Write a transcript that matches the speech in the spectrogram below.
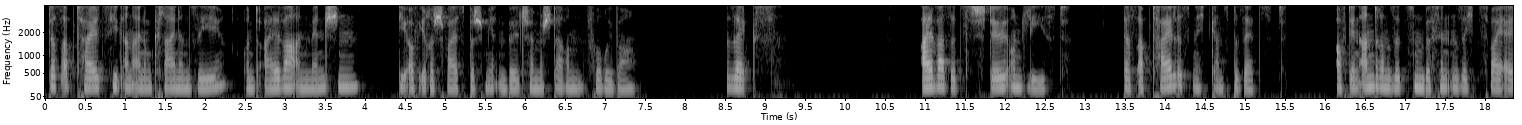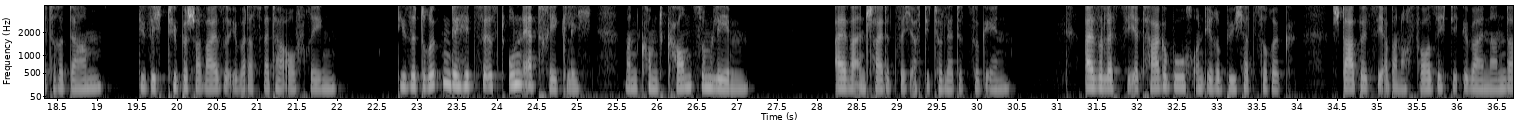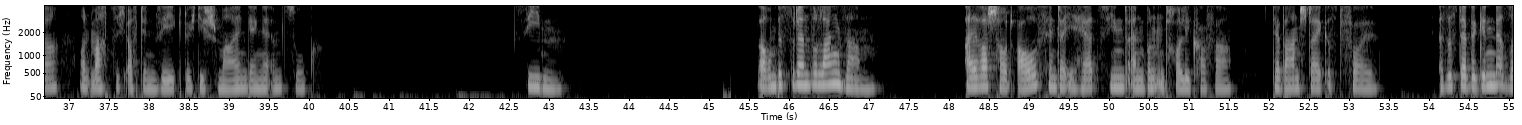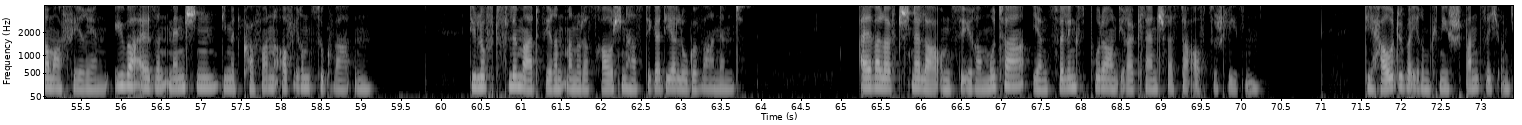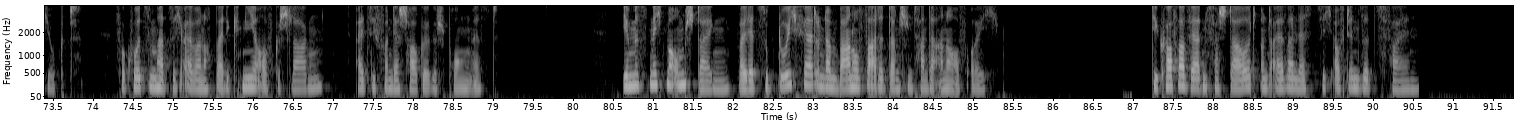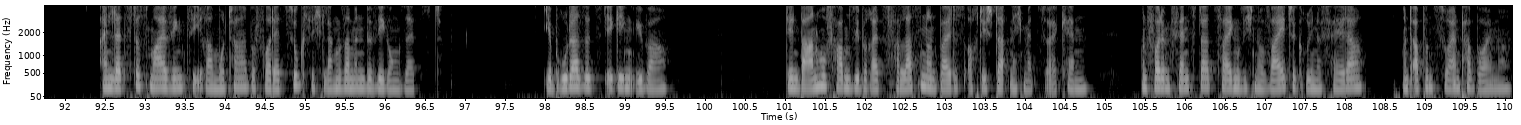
Das Abteil zieht an einem kleinen See und Alva an Menschen, die auf ihre schweißbeschmierten Bildschirme starren, vorüber. 6. Alva sitzt still und liest. Das Abteil ist nicht ganz besetzt. Auf den anderen Sitzen befinden sich zwei ältere Damen, die sich typischerweise über das Wetter aufregen. Diese drückende Hitze ist unerträglich, man kommt kaum zum Leben. Alva entscheidet sich, auf die Toilette zu gehen. Also lässt sie ihr Tagebuch und ihre Bücher zurück, stapelt sie aber noch vorsichtig übereinander und macht sich auf den Weg durch die schmalen Gänge im Zug. 7. Warum bist du denn so langsam? Alva schaut auf, hinter ihr herziehend einen bunten Trolleykoffer. Der Bahnsteig ist voll. Es ist der Beginn der Sommerferien. Überall sind Menschen, die mit Koffern auf ihren Zug warten. Die Luft flimmert, während man nur das Rauschen hastiger Dialoge wahrnimmt. Alva läuft schneller, um zu ihrer Mutter, ihrem Zwillingsbruder und ihrer kleinen Schwester aufzuschließen. Die Haut über ihrem Knie spannt sich und juckt. Vor kurzem hat sich Alva noch beide Knie aufgeschlagen, als sie von der Schaukel gesprungen ist. Ihr müsst nicht mal umsteigen, weil der Zug durchfährt und am Bahnhof wartet dann schon Tante Anna auf euch. Die Koffer werden verstaut und Alva lässt sich auf den Sitz fallen. Ein letztes Mal winkt sie ihrer Mutter, bevor der Zug sich langsam in Bewegung setzt. Ihr Bruder sitzt ihr gegenüber. Den Bahnhof haben sie bereits verlassen und bald ist auch die Stadt nicht mehr zu erkennen. Und vor dem Fenster zeigen sich nur weite grüne Felder und ab und zu ein paar Bäume.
